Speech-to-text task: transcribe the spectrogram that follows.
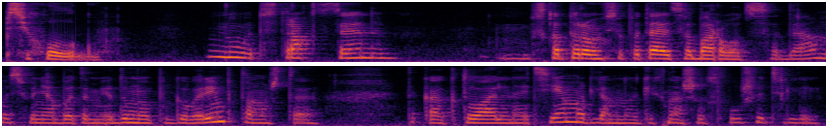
психологу? Ну, это страх сцены, с которым все пытаются бороться, да, мы сегодня об этом, я думаю, поговорим, потому что такая актуальная тема для многих наших слушателей,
